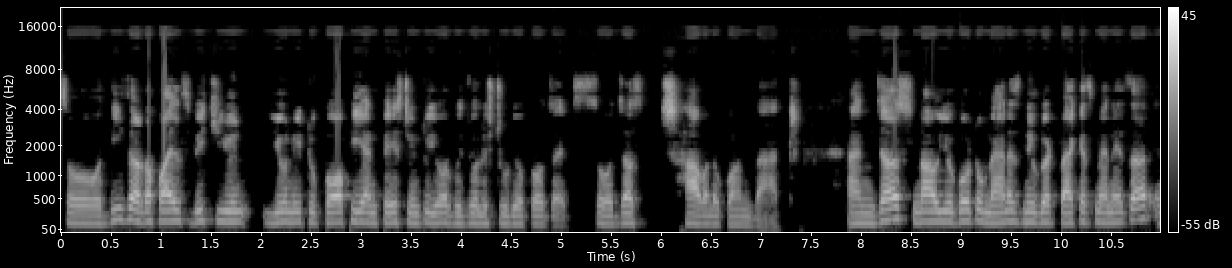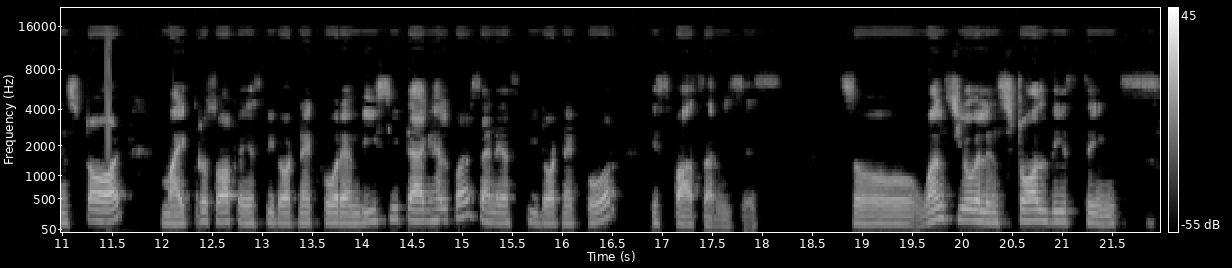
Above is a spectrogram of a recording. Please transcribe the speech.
so these are the files which you you need to copy and paste into your visual studio projects. So just have a look on that. And just now you go to manage NuGet package manager install Microsoft ASP.NET Core MVC tag helpers and ASP.NET Core SPA services. So once you will install these things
